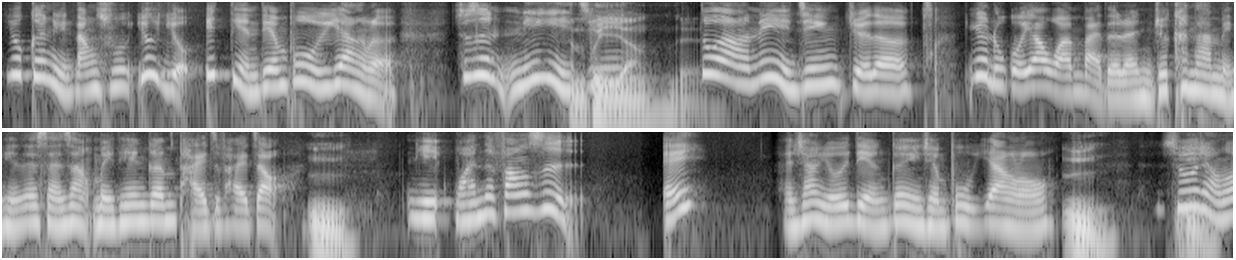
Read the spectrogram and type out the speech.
又跟你当初又有一点点不一样了，就是你已经不一样，对，对啊，你已经觉得，因为如果要玩摆的人，你就看他每天在山上，每天跟牌子拍照，嗯，你玩的方式，哎，很像有一点跟以前不一样喽，嗯，所以我想说，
